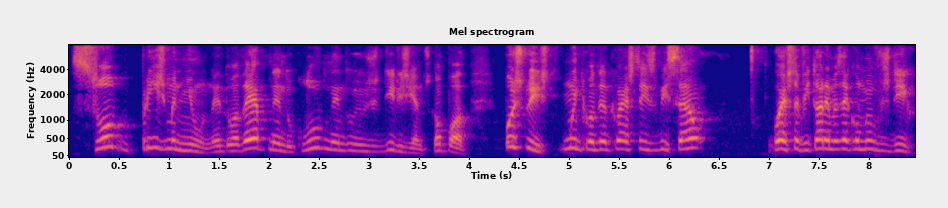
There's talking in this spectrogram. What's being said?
sob prisma nenhum, nem do adepto, nem do clube, nem dos dirigentes. Não pode. Posto isto, muito contente com esta exibição, com esta vitória, mas é como eu vos digo,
